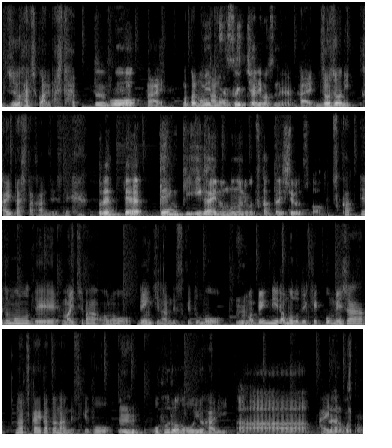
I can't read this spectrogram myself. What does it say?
18個ありました。すごっ。はい。まあ、これも、あのめっちゃ、スイッチありますね。はい。徐々に買い足した感じですね。それって、電気以外のものにも使ったりしてるんですか？使ってるもので、まあ、一番、あの、電気なんですけども、うんまあ、便利なもので結構メジャーな使い方なんですけど、うん。お風呂のお湯張り。ああ、はいなるほど。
